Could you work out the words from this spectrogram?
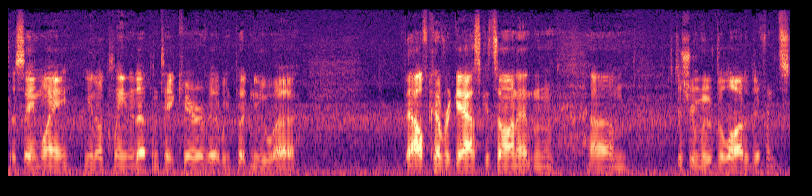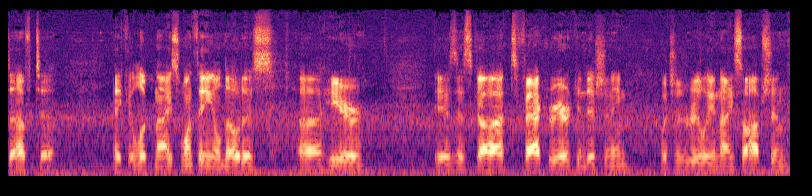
the same way. You know, clean it up and take care of it. We put new uh, valve cover gaskets on it and um, just removed a lot of different stuff to make it look nice. One thing you'll notice uh, here is it's got factory air conditioning, which is really a nice option.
